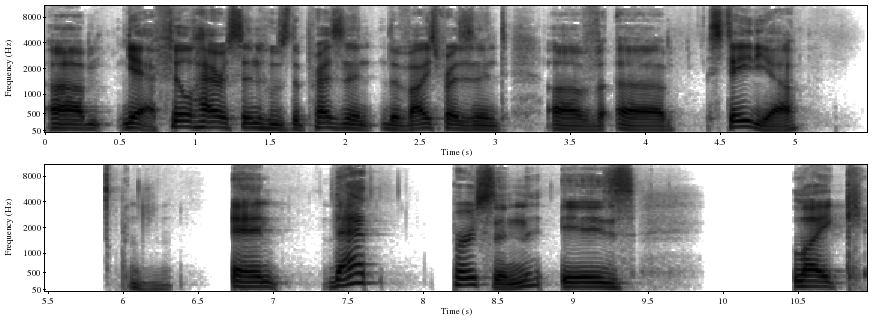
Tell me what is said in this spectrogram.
Um, yeah, Phil Harrison, who's the president, the vice president of uh, Stadia and that person is like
